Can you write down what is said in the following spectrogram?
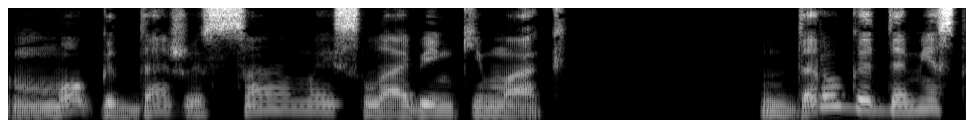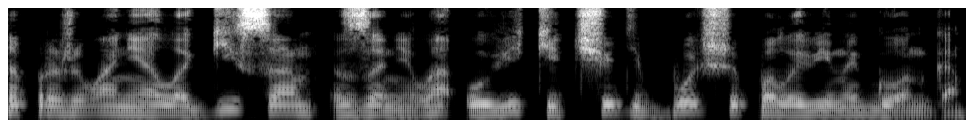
мог даже самый слабенький маг. Дорога до места проживания Лагиса заняла у Вики чуть больше половины гонга.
